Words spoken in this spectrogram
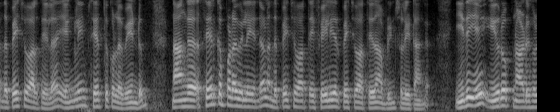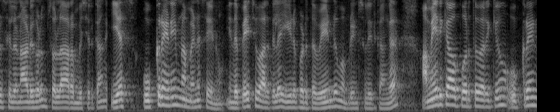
அந்த பேச்சுவார்த்தையில் எங்களையும் சேர்த்துக்கொள்ள வேண்டும். நாங்கள் சேர்க்கப்படவில்லை என்றால் அந்த பேச்சுவார்த்தை ஃபெயிலியர் பேச்சுவார்த்தை தான் அப்படின்னு சொல்லிட்டாங்க. இதையே யூரோப் நாடுகள் சில நாடுகளும் சொல்ல ஆரம்பிச்சிருக்காங்க. எஸ் உக்ரைனையும் நம்ம என்ன செய்யணும்? இந்த பேச்சுவார்த்தையில் ஈடுபடுத்த வேண்டும் அப்படின்னு சொல்லியிருக்காங்க. அமெரிக்காவை பொறுத்த வரைக்கும் உக்ரைன்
